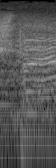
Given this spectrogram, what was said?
nicht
